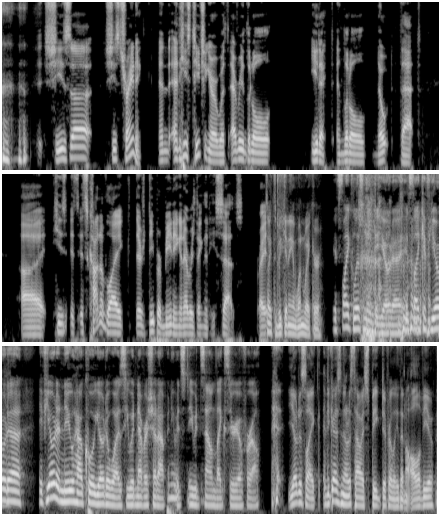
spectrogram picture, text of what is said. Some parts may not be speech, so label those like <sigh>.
<laughs> she's uh she's training, and and he's teaching her with every little edict and little note that uh he's it's it's kind of like there's deeper meaning in everything that he says right It's like the beginning of Wind Waker. It's like listening to Yoda. <laughs> It's like if Yoda, if Yoda knew how cool Yoda was, he would never shut up, and he would he would sound like Syrio Forel. <laughs> Yoda's like, have you guys noticed how I speak differently than all of you? <laughs> uh,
